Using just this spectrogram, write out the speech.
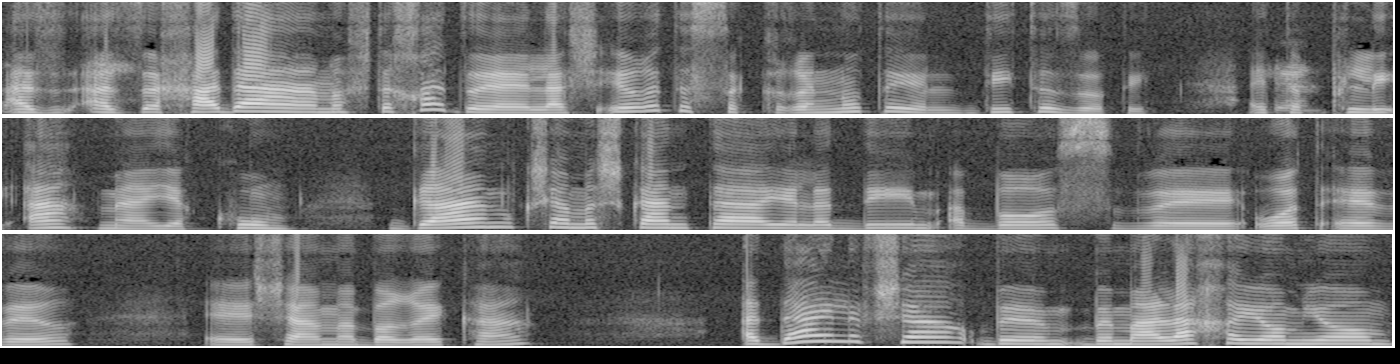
אז, אז אחד המפתחות זה להשאיר את הסקרנות הילדית הזאתי. את כן. הפליאה מהיקום. גם כשהמשכנתה, הילדים, הבוס ו whatever אה, שם ברקע, עדיין אפשר במהלך היום-יום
